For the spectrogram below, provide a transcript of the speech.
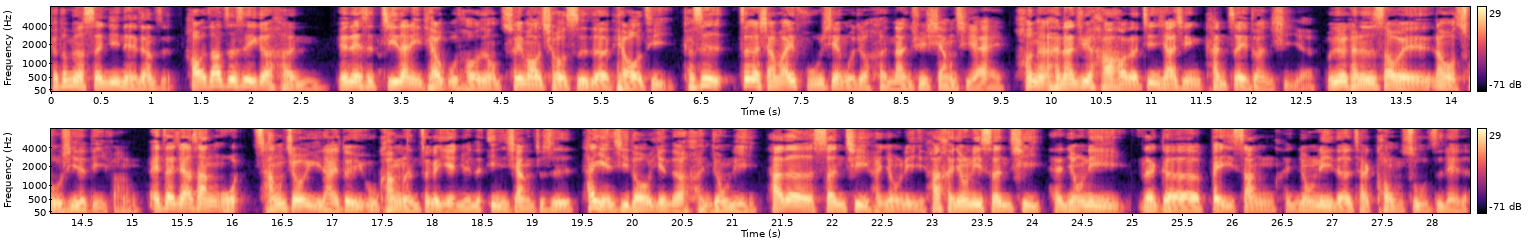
可都没有声音呢，这样子。好，我知道这是一个很有点是鸡蛋里挑骨头那种吹毛求疵的挑剔。可是这个想法一浮现，我就很难去想起来，很难很难去好好的静下心看这一段戏了。我觉得可能是稍微让我出戏的地方。哎，再加上我长久以来对于吴康仁这个演员的印象，就是他演戏都演得很用力，他的生气很用力，他很用力生气，很用力那个悲伤，很用力的在控诉之类的，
